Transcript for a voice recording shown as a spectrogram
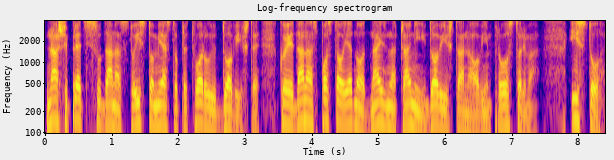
Naši preci su danas to isto mjesto pretvorili u dovište, koje je danas postao jedno od najznačajnijih dovišta na ovim prostorima. Isto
